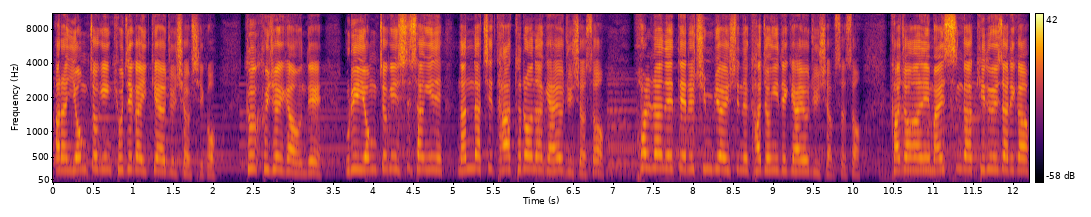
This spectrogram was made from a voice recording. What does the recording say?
하나님 영적인 교제가 있게 하여 주시옵시고 그 교제 가운데 우리 영적인 실상이 낱낱이 다 드러나게 하여 주셔서 환란의 때를 준비할 수 있는 가정이 되게 하여 주시옵소서. 가정 안에 말씀과 기도의 자리가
